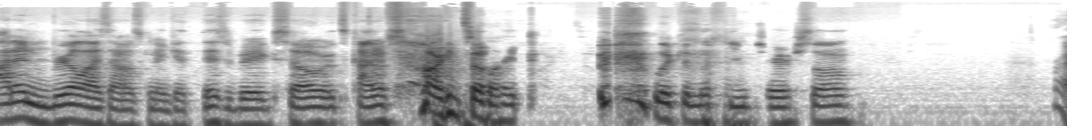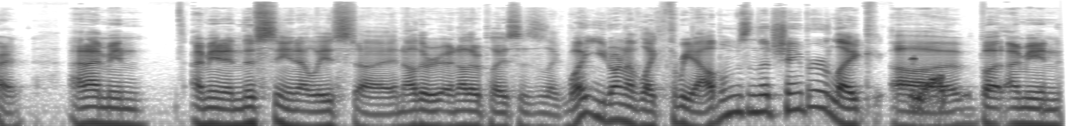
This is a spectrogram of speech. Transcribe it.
I didn't realize I was gonna get this big, so it's kind of hard to like look in the future. So Right. And I mean I mean, in this scene, at least, uh, in other in other places, like what you don't have like three albums in the chamber, like. Uh, but I mean,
